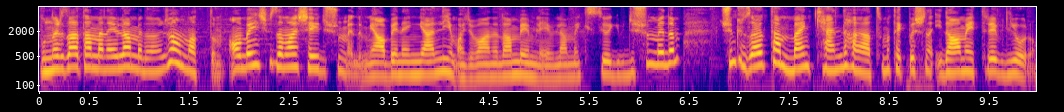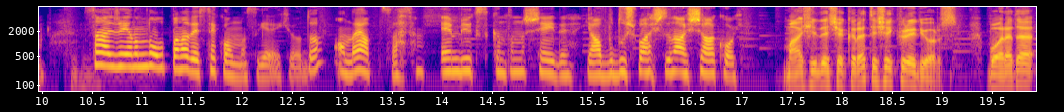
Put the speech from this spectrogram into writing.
Bunları zaten ben evlenmeden önce anlattım. Ama ben hiçbir zaman şey düşünmedim. Ya ben engelliyim acaba neden benimle evlenmek istiyor gibi düşünmedim. Çünkü zaten ben kendi hayatımı tek başına idame ettirebiliyorum. Sadece yanımda olup bana destek olması gerekiyordu. Onu da yaptı zaten. En büyük sıkıntımız şeydi. Ya bu duş başlığını aşağı koy. Maşide Çakır'a teşekkür ediyoruz. Bu arada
